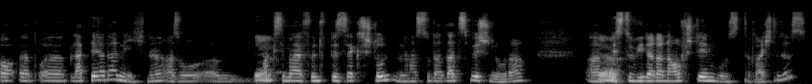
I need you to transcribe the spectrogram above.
äh, äh, bleibt der da nicht. Ne? Also ähm, ja. maximal fünf bis sechs Stunden hast du da dazwischen, oder? Äh, ja. Bis du wieder dann aufstehen musst. Reicht dir das?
